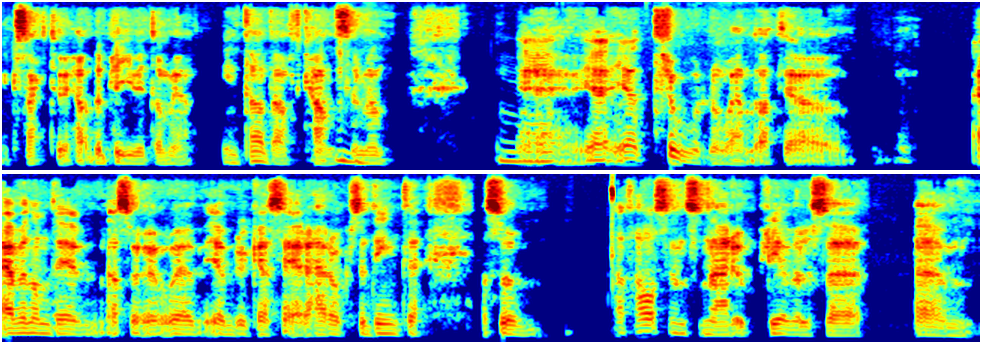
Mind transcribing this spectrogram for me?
exakt hur det hade blivit om jag inte hade haft cancer. Mm. Men eh, jag, jag, tror nog ändå att jag Även om det, alltså, jag, jag, brukar säga det här också, det är inte, alltså, att ha en sån här upplevelse um,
